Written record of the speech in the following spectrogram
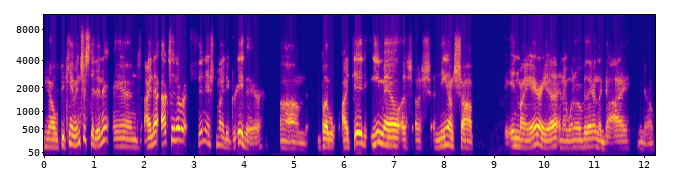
you know, became interested in it, and I ne- actually never finished my degree there. Um, but I did email a, a, a, neon shop in my area, and I went over there, and the guy, you know,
